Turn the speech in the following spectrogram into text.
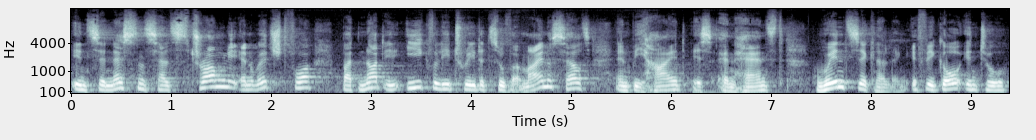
in senescent cells strongly enriched for, but not in equally treated super minor cells, and behind is enhanced wind signaling. If we go into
